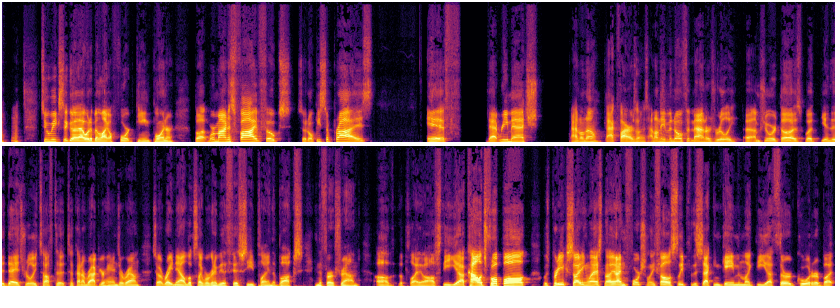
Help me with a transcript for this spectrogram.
Two weeks ago, that would have been like a 14 pointer, but we're minus five, folks. So don't be surprised if that rematch, I don't know, backfires on us. I don't even know if it matters, really. I'm sure it does, but at the end of the day, it's really tough to, to kind of wrap your hands around. So right now, it looks like we're going to be the fifth seed playing the Bucks in the first round of the playoffs. The uh, college football was pretty exciting last night. I unfortunately fell asleep for the second game in like the uh, third quarter, but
